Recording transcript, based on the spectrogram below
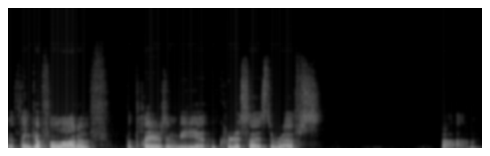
I think of a lot of the players and media who criticize the refs. Um,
